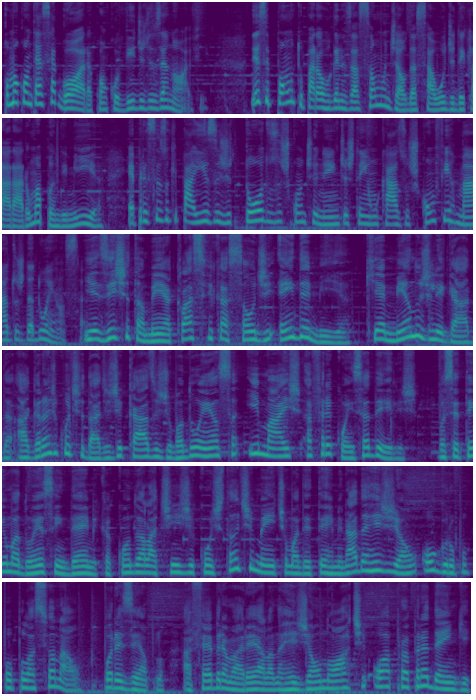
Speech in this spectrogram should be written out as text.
como acontece agora com a Covid-19. Nesse ponto, para a Organização Mundial da Saúde declarar uma pandemia, é preciso que países de todos os continentes tenham casos confirmados da doença. E existe também a classificação de endemia, que é menos ligada à grande quantidade de casos de uma doença e mais à frequência deles. Você tem uma doença endêmica quando ela atinge constantemente uma determinada região ou grupo populacional. Por exemplo, a febre amarela na região norte ou a própria dengue,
